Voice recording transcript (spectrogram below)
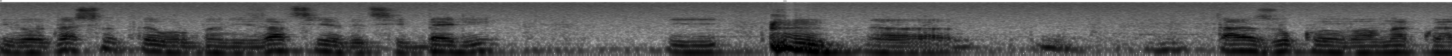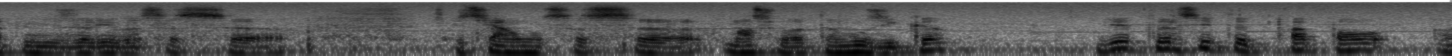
и в днешната урбанизация децибели и а, тая звукова вълна, която ни залива с, а, специално с а, масовата музика, вие търсите това по а,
